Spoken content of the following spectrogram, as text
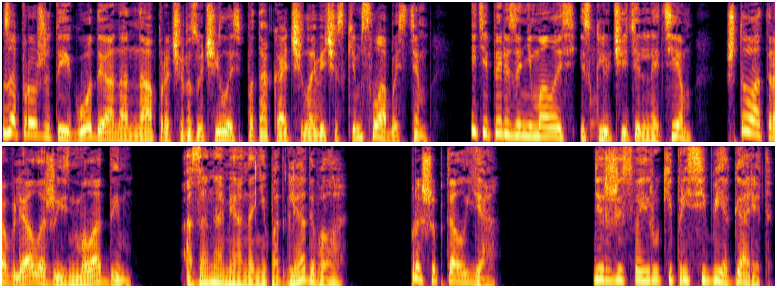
За прожитые годы она напрочь разучилась потакать человеческим слабостям и теперь занималась исключительно тем, что отравляла жизнь молодым. «А за нами она не подглядывала?» – прошептал я. «Держи свои руки при себе, Гаррит».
